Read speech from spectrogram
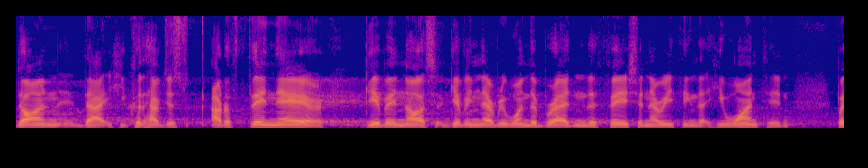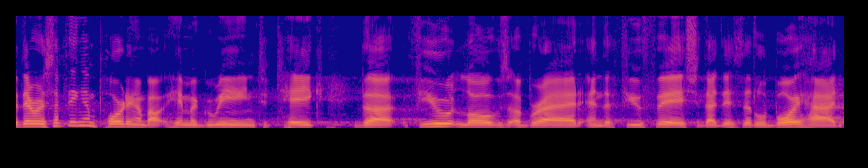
done that. He could have just out of thin air given us, giving everyone the bread and the fish and everything that he wanted. But there was something important about him agreeing to take the few loaves of bread and the few fish that this little boy had,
